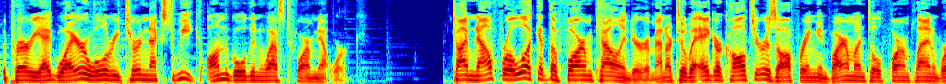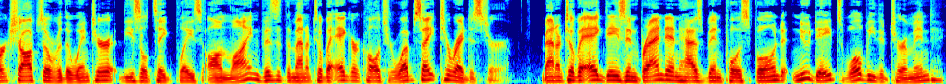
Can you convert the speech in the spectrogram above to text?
The Prairie Ag Wire will return next week on the Golden West Farm Network. Time now for a look at the farm calendar. Manitoba Agriculture is offering environmental farm plan workshops over the winter. These will take place online. Visit the Manitoba Agriculture website to register. Manitoba Ag Days in Brandon has been postponed. New dates will be determined.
